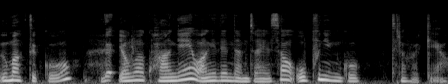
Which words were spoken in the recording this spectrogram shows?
음악 듣고 네. 영화 광해 왕이 된 남자에서 오프닝 곡 들어볼게요.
